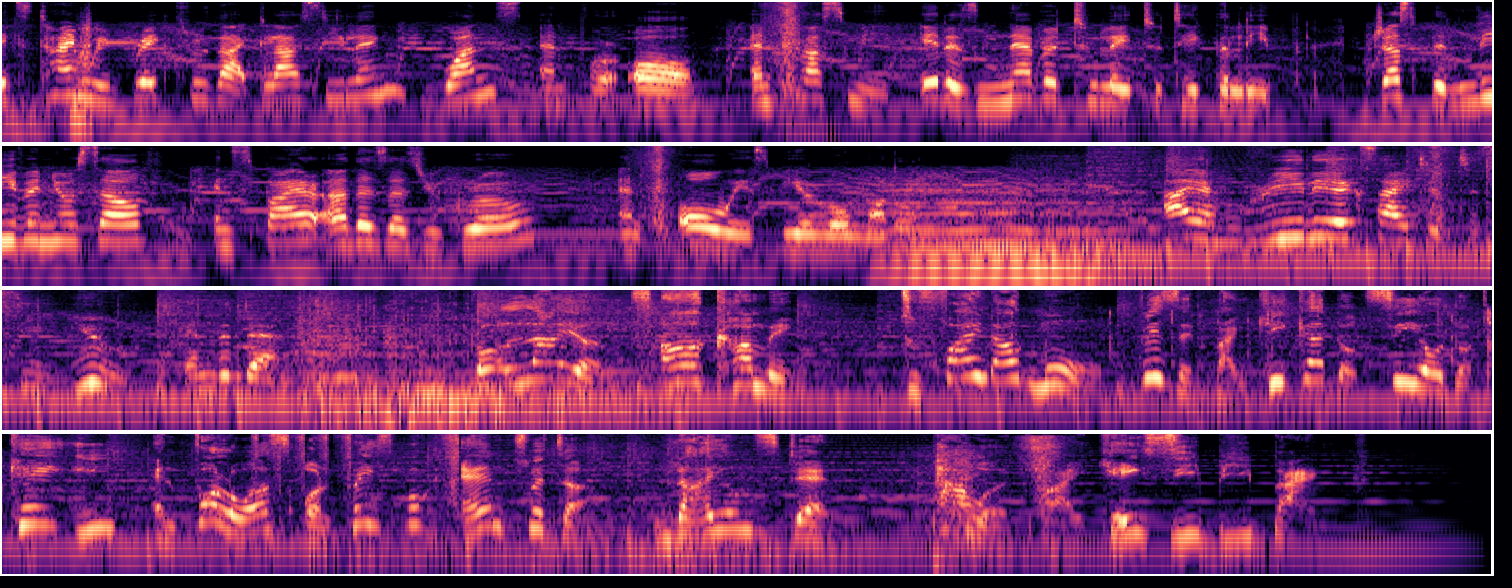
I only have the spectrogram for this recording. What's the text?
It's time we break through that glass ceiling once and for all. And trust me, it is never too late to take the leap. Just believe in yourself, inspire others as you grow, and always be a role model. I am really excited to see you in the den. The Lions are coming. To find out more, visit bankika.co.ke and follow us on Facebook and Twitter. Lions Den, powered by KCB Bank.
